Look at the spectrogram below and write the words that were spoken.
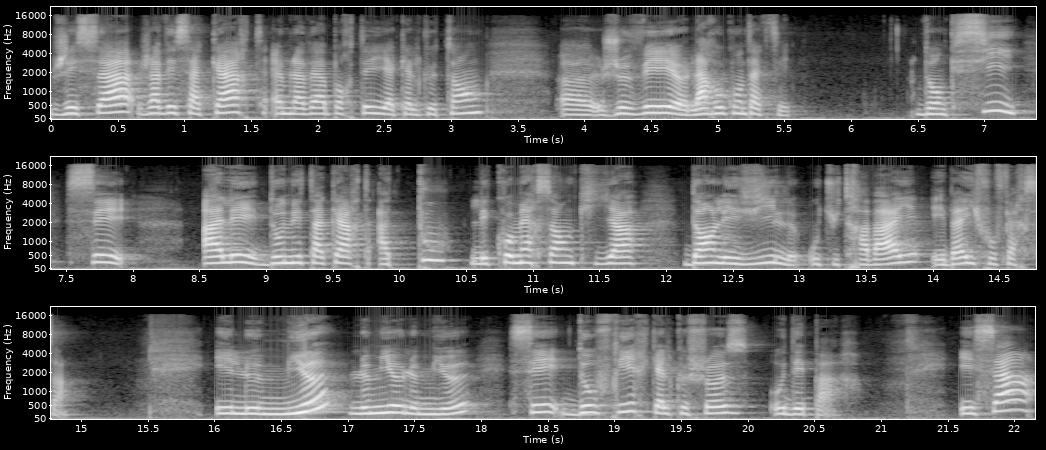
j'ai ça, j'avais sa carte, elle me l'avait apportée il y a quelque temps, euh, je vais euh, la recontacter. Donc si c'est aller donner ta carte à tous les commerçants qu'il y a dans les villes où tu travailles, eh ben il faut faire ça. Et le mieux, le mieux, le mieux, c'est d'offrir quelque chose au départ. Et ça,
